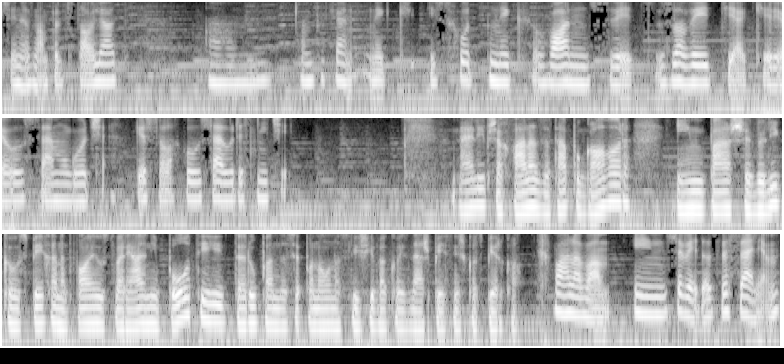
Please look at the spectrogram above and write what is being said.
si ne znam predstavljati. Um, ampak je nek izhod, nek varen svet, zavetje, kjer je vse mogoče, kjer se lahko vse uresniči. Najlepša hvala za ta pogovor in pa še veliko uspeha na tvoji ustvarjalni poti, ter upam, da se ponovno slišiva, ko izdaš pesniško zbirko. Hvala vam in seveda z veseljem.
